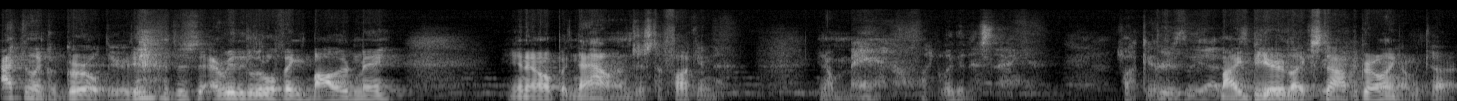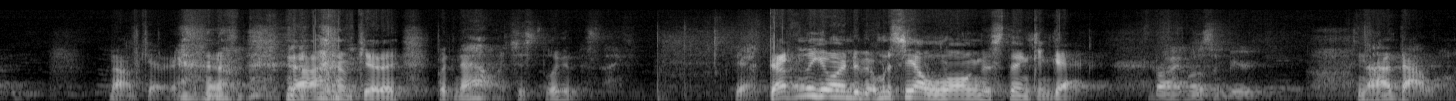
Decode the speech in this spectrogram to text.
acting like a girl, dude. just every little thing bothered me, you know. But now I'm just a fucking, you know, man. Like, look at this thing. Fucking, Grizzly my beard like stopped growing on the cut. No, I'm kidding. no, I'm kidding. But now it's just look at this thing. Yeah, definitely going to. Be, I'm gonna see how long this thing can get. Brian Wilson beard. Not that long.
